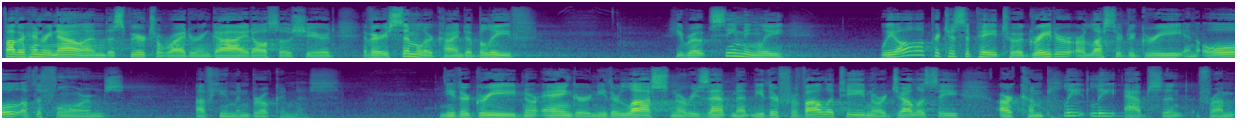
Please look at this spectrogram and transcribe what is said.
Father Henry Nouwen, the spiritual writer and guide, also shared a very similar kind of belief. He wrote, seemingly, we all participate to a greater or lesser degree in all of the forms of human brokenness. Neither greed nor anger, neither lust nor resentment, neither frivolity nor jealousy are completely absent from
